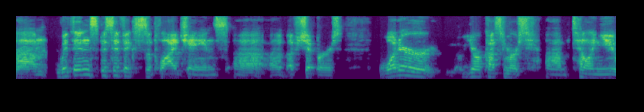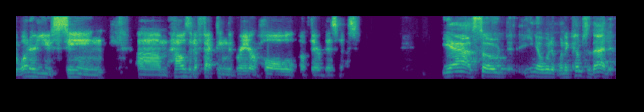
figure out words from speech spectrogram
Um, within specific supply chains uh, of, of, shippers, what are your customers um, telling you? What are you seeing? Um, how is it affecting the greater whole of their business? Yeah, so you know when it, when it comes to that, it,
